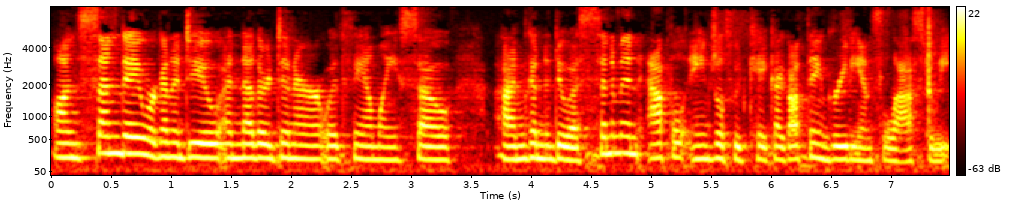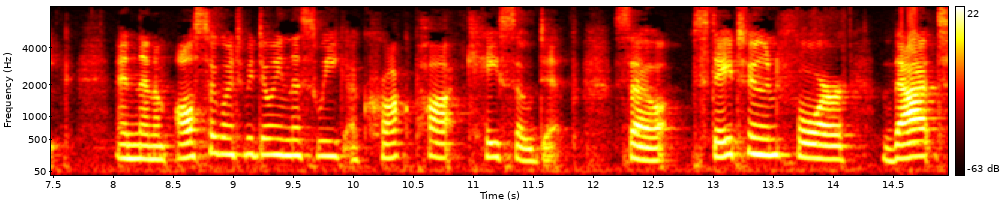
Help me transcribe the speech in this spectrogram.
on Sunday, we're gonna do another dinner with family. So I'm gonna do a cinnamon apple angel food cake. I got the ingredients last week. And then I'm also going to be doing this week a crock pot queso dip. So stay tuned for that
